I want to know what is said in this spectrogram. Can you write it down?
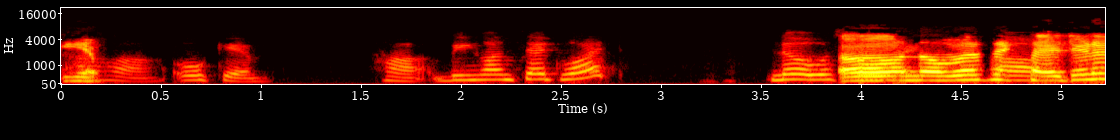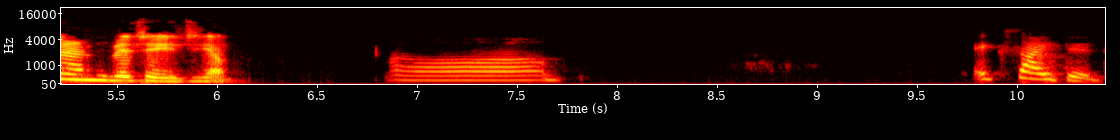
Yep. Uh-huh. Okay. Huh. Being on set, what? Nervous. Uh, nervous, uh, excited, and which age? Yep. Uh, excited,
